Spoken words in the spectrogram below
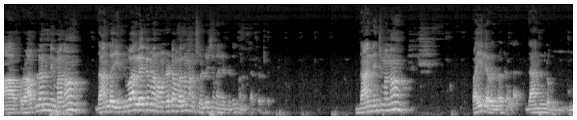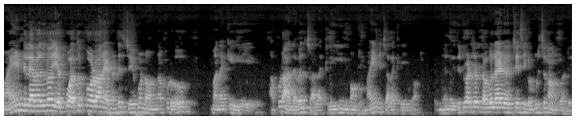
ఆ ప్రాబ్లంని మనం దానిలో ఇన్వాల్వ్ అయిపోయి మనం ఉండటం వల్ల మనకు సొల్యూషన్ అనేటువంటిది మనకు తట్టట్లేదు. దాని నుంచి మనం పై లెవెల్లోకి వెళ్ళాలి. దానిలో మైండ్ లెవెల్లో ఎక్కువ అతుక్కోవడం అనేటువంటిది చేయకుండా ఉన్నప్పుడు మనకి అప్పుడు ఆ లెవెల్ చాలా క్లీన్గా ఉంటుంది. మైండ్ చాలా క్లీన్గా ఉంటుంది. నేను ఎదుటివాడితో తగులాడి వచ్చేసి ఇక్కడ కూర్చున్నాం అనుకోండి.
